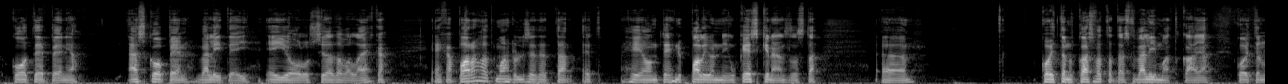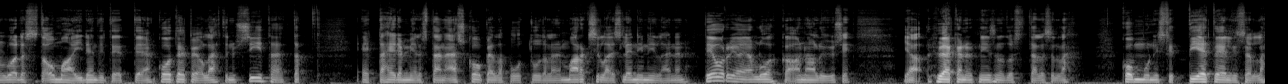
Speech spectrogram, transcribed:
KTPn ja SKPn välit ei, ei ole ollut sillä tavalla ehkä, ehkä parhaat mahdolliset, että, että he on tehnyt paljon niin kuin keskenään sellaista koittanut kasvattaa tästä välimatkaa ja koittanut luoda sitä omaa identiteettiä. KTP on lähtenyt siitä, että, että heidän mielestään SKPltä puuttuu tällainen marksilais-leniniläinen teoria ja luokka-analyysi, ja hyökännyt niin sanotusti tällaisella kommunistitieteellisellä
